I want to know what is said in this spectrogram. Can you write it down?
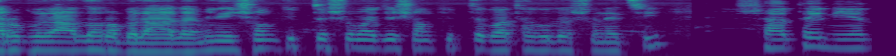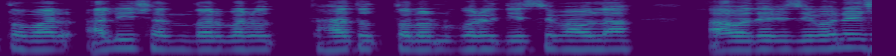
আর বলে আল্লাহ রবুল্লাহ আলমিন, এই সংক্ষিপ্ত সময় যে সংক্ষিপ্ত কথাগুলো শুনেছি, সাথে নিয়ে তোমার আলিশান দরবার হাত উত্তোলন করে দিয়েছে মাওলা। আমাদের জীবনের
